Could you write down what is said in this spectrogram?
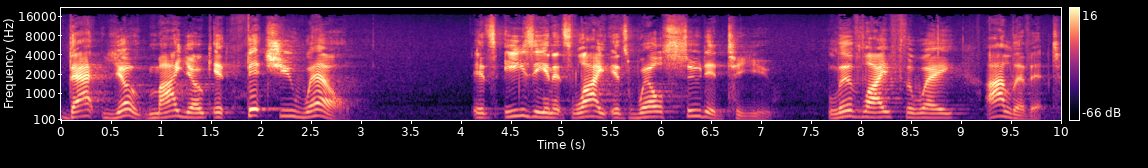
that yoke, my yoke, it fits you well. It's easy and it's light. It's well suited to you. Live life the way I live it.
